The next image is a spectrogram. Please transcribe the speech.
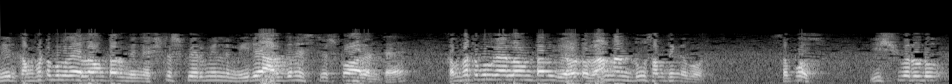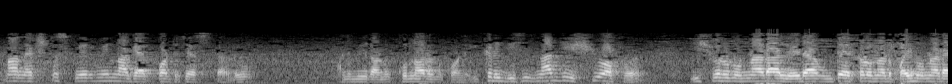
మీరు కంఫర్టబుల్గా ఎలా ఉంటారు? మీ నెక్స్ట్ స్క్వేర్ మీల్ని మీరే ఆర్గనైజ్ చేసుకోవాలంటే కంఫర్టబుల్గా ఎలా ఉంటారు? You have to run and do something about suppose ఈశ్వరుడు నా నెక్స్ట్ స్క్వేర్ మీద నాకు ఏర్పాటు చేస్తాడు అని మీరు అనుకున్నారనుకోండి. ఇక్కడ this is not the issue of ఈశ్వరుడు ఉన్నాడా లేడా ఉంటే ఎక్కడ ఉన్నాడు పైన ఉన్నాడా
